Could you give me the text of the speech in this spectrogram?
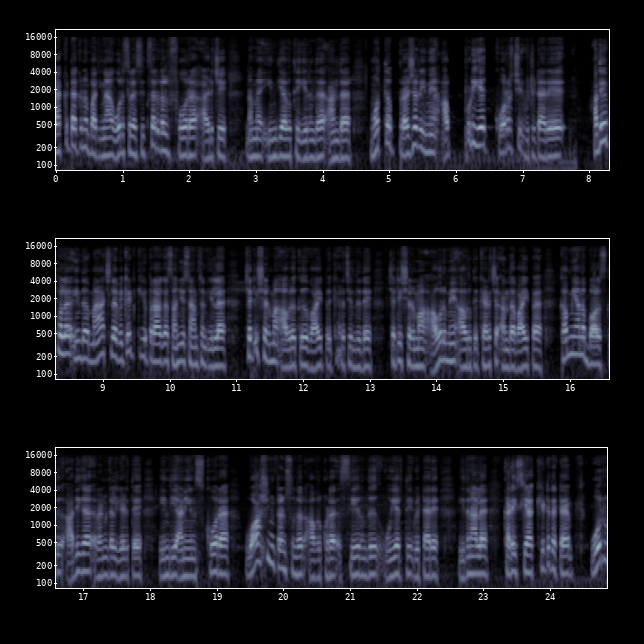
டக்கு டக்குன்னு பார்த்தீங்கன்னா ஒரு சில சிக்ஸர்கள் ஃபோரை அடித்து நம்ம இந்தியாவுக்கு இருந்த அந்த மொத்த ப்ரெஷரையுமே அப்படியே குறைச்சி விட்டுட்டாரு. அதே போல் இந்த மேட்ச்சில் விக்கெட் கீப்பராக சஞ்சு சாம்சன் இல்லை செட்டி சர்மா அவருக்கு வாய்ப்பு கிடைச்சிருந்தது. செட்டி சர்மா அவருமே அவருக்கு கிடைச்ச அந்த வாய்ப்பை கம்மியான பால்ஸ்க்கு அதிக ரன்கள் எடுத்து இந்திய அணியின் ஸ்கோரை வாஷிங்டன் சுந்தர் அவர் கூட சேர்ந்து உயர்த்தி விட்டார். இதனால் கடைசியாக கிட்டத்தட்ட ஒரு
